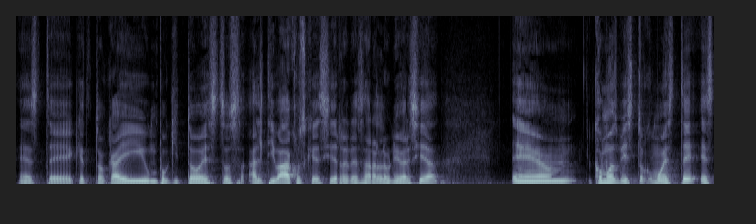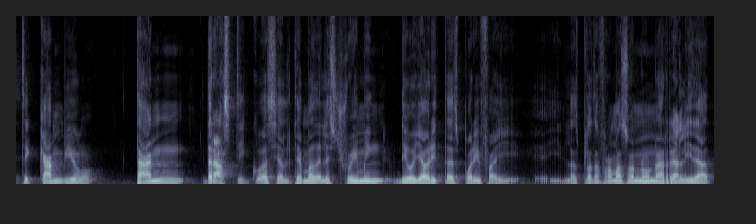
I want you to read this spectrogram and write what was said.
este, que toca ahí un poquito estos altibajos que decides regresar a la universidad. Em, ¿Cómo has visto como este, este cambio tan drástico hacia el tema del streaming? Digo, ya ahorita Spotify y las plataformas son una realidad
